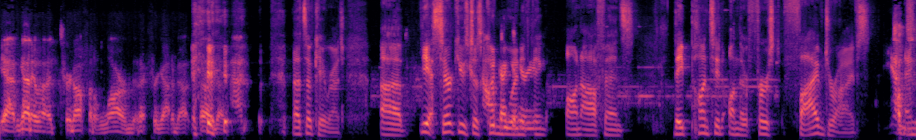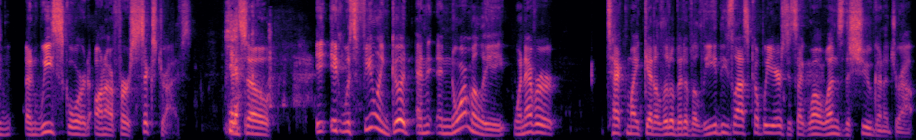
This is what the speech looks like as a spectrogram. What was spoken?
yeah, I've got to uh, turn off an alarm that I forgot about. About that. That's okay, Raj. Uh, yeah, Syracuse just couldn't I do can hear you. anything on offense. They punted on their first five drives, Yeah. and and we scored on our first six drives. Yeah. And so it, it was feeling good. And and normally, whenever Tech might get a little bit of a lead these last couple years, it's like, well, when's the shoe going to drop?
